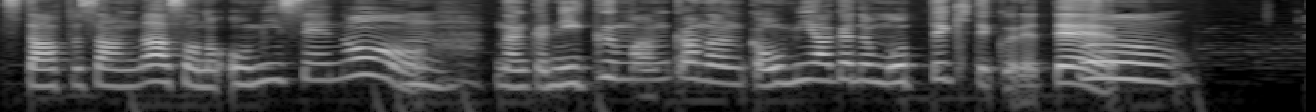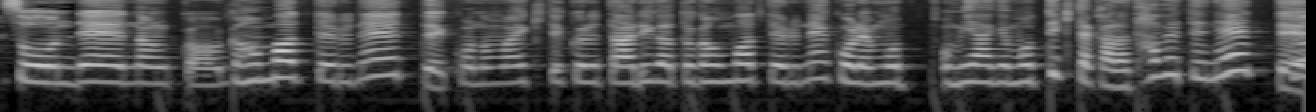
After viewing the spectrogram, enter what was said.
スタッフさんがそのお店の、うん。なんか肉まんかなんかお土産で持ってきてくれて、うん。そんでなんか頑張ってるねってこの前来てくれてありがとう頑張ってるねこれもお土産持ってきたから食べてねって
